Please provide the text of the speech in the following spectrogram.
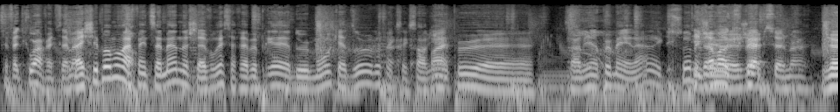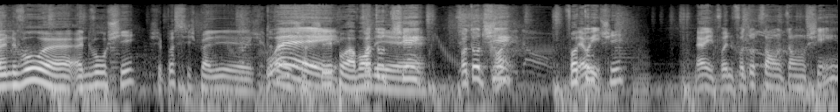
T'as fait quoi en fin de semaine? Ben, je sais pas moi, ma fin de semaine, je t'avouerais, ça fait à peu près deux mois qu'elle dure, là, fait que ça s'en vient Ouais. un peu, euh, ça s'en vient un peu mêlant avec tout ça. T'es mais j'ai vraiment un- occupé habituellement. J'ai un nouveau, euh, un nouveau chien. Je sais pas si je peux aller, euh, je peut-être aller chercher pour avoir photo des de chien. euh, Photo de chien. Photos Ben oui. de chien. Ben oui, il faut une photo de ton, ton chien.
